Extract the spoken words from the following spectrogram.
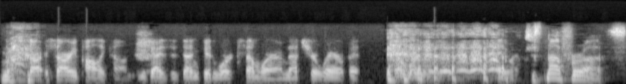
Right. Sorry, sorry, Polycom. You guys have done good work somewhere. I'm not sure where, but anyway. Just not for us.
